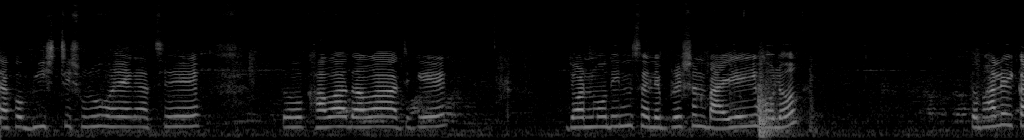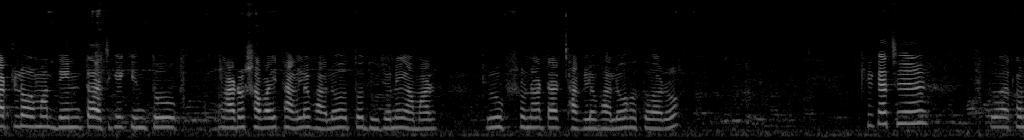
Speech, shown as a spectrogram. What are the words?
দেখো, বৃষ্টি শুরু হয়ে গেছে। তো খাওয়া দাওয়া আজকে জন্মদিন সেলিব্রেশন বাইরেই হলো। তো ভালোই কাটলো আমার দিনটা আজকে, কিন্তু আরও সবাই থাকলে ভালো হতো, দুজনেই আমার রূপসোনাটা থাকলে ভালো হতো আরও ঠিক আছে? তো এখন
